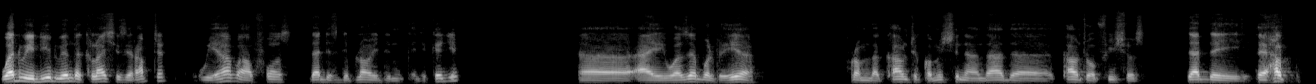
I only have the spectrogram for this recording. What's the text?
What we did when the clashes erupted, we have our force that is deployed in Keji uh, I was able to hear from the county commissioner and the other county officials that they, they help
